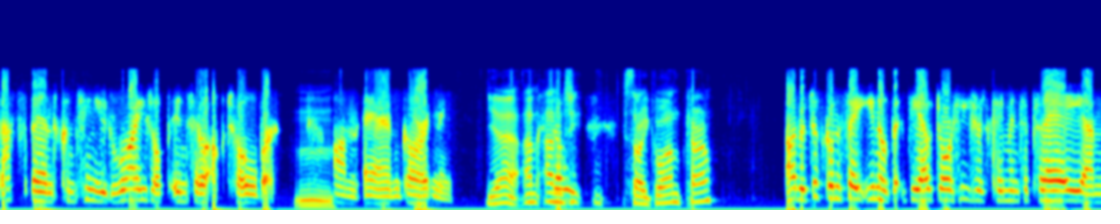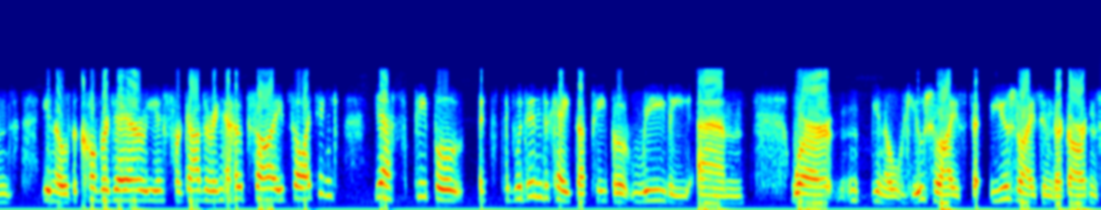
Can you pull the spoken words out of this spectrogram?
that spend continued right up until October mm. on um, gardening. Yeah, and and so, you, sorry, go on, Carol. I was just going to say, you know, the, the outdoor heaters came into play, and you know, the covered area for gathering outside. So I think yes, people, it, it would indicate that people really um, were, you know, utilized, utilizing their gardens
